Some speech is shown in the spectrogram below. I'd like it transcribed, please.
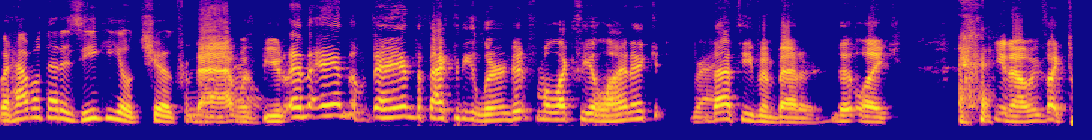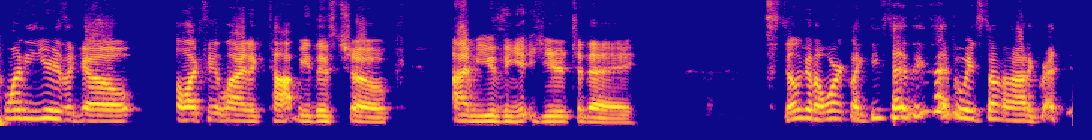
but how about that Ezekiel choke from That was beautiful, and and the and the fact that he learned it from Alexei Oleinik, Right. that's even better. That like, you know, he's like twenty years ago. Alexei Oleinik taught me this choke. I'm using it here today. Still gonna work. Like these these heavyweights don't know how to.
